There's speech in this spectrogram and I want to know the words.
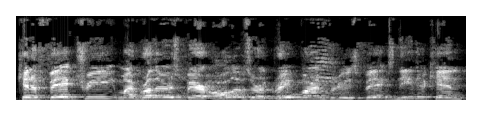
Can a fig tree, my brothers, bear olives or a grapevine produce figs? Neither can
